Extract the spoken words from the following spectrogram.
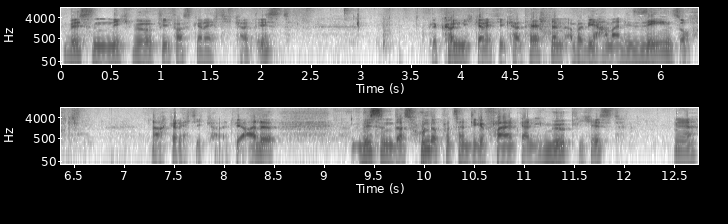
wissen nicht wirklich, was Gerechtigkeit ist. Wir können nicht Gerechtigkeit herstellen, aber wir haben eine Sehnsucht nach Gerechtigkeit. Wir alle wissen, dass hundertprozentige Freiheit gar nicht möglich ist, ja?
